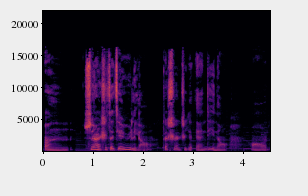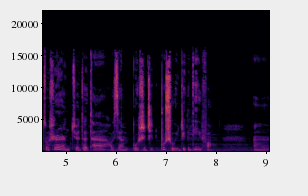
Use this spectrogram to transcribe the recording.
嗯，虽然是在监狱里哈，但是这个 Andy 呢，啊，总是让人觉得他好像不是这不属于这个地方。嗯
